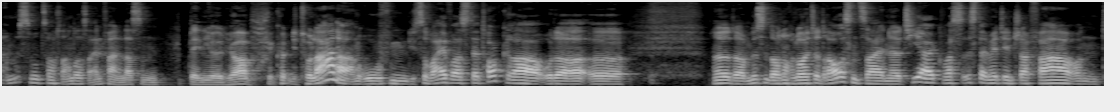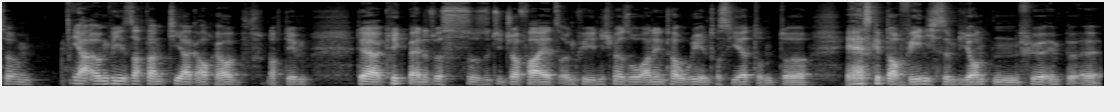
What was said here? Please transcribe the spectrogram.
da müssen wir uns was anderes einfallen lassen. Daniel, ja, wir könnten die Tolana anrufen, die Survivors der Tok'ra oder äh, ne, da müssen doch noch Leute draußen sein. Ne? Tiag, was ist denn mit den Jafar? Und ähm, ja, irgendwie sagt dann Tiag auch, ja, nachdem der Krieg beendet ist, sind die Jafar jetzt irgendwie nicht mehr so an den Tauri interessiert und äh, ja, es gibt auch wenig Symbionten für Imp äh,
